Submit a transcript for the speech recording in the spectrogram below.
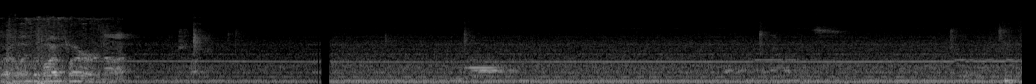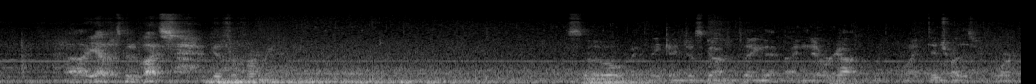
Do I light the bonfire or not? Uh, yeah, that's good advice. Good for farming. So, I think I just got the thing that I never got when I did try this before.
